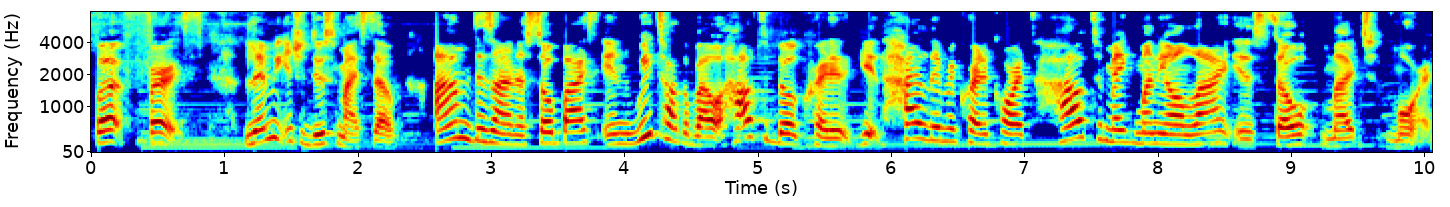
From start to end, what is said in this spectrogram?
But first, let me introduce myself. I'm designer Soapbox and we talk about how to build credit, get high limit credit cards, how to make money online, and so much more.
